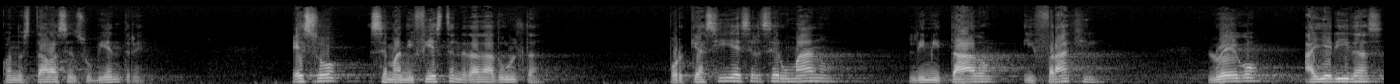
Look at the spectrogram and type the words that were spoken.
cuando estabas en su vientre? Eso se manifiesta en la edad adulta, porque así es el ser humano, limitado y frágil. Luego hay heridas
